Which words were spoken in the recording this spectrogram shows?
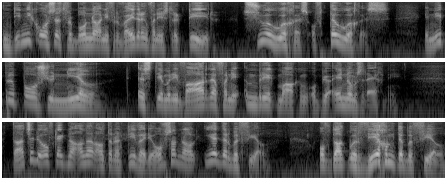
Indien die kostes verbonde aan die verwydering van die struktuur so hoog is of te hoog is en nie proporsioneel is teenoor die waarde van die inbreukmaking op jou eiendomsreg nie, dan sal die hof kyk na ander alternatiewe. Die hof sal dan al eerder beveel of dalk oorweeg om te beveel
